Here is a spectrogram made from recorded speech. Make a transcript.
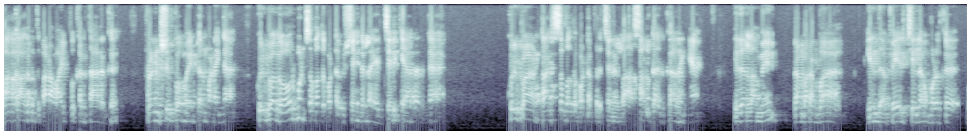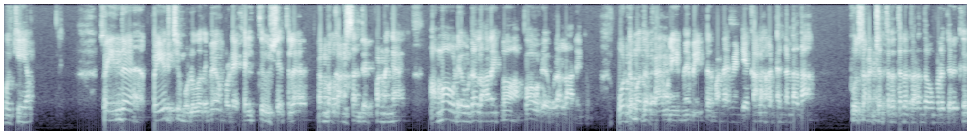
லாக் ஆகிறதுக்கான வாய்ப்புகள் தான் இருக்குது ஃப்ரெண்ட்ஷிப்பை மெயின்டைன் பண்ணுங்கள் குறிப்பாக கவர்மெண்ட் சம்மந்தப்பட்ட விஷயங்கள்ல எச்சரிக்கையாக இருங்க. குறிப்பாக டாக்ஸ் சம்மந்தப்பட்ட பிரச்சனைலாம் அசால்ட்டாக இருக்காதீங்க. இதெல்லாமே ரொம்ப ரொம்ப இந்த பயிற்சியில் உங்களுக்கு முக்கியம். ஸோ இந்த பயிற்சி முழுவதுமே உங்களுடைய ஹெல்த் விஷயத்துல ரொம்ப கான்சன்ட்ரேட் பண்ணுங்க. அம்மாவுடைய உடல் ஆரோக்கியம் அப்பாவுடைய உடல் ஆரோக்கியம். ஒட்டுமொத்த ஃபேமிலியுமே மெயின்டைன் பண்ண வேண்டிய காலகட்டங்கள்ல தான் பூச நட்சத்திரத்துல பிறந்தவங்களுக்கு இருக்கு.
